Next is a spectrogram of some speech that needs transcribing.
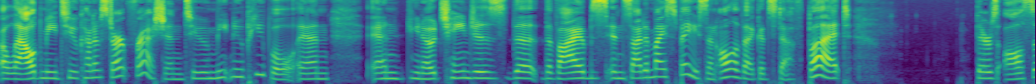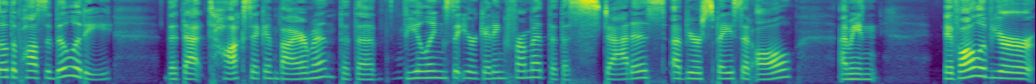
allowed me to kind of start fresh and to meet new people and and you know changes the the vibes inside of my space and all of that good stuff but there's also the possibility that that toxic environment that the feelings that you're getting from it that the status of your space at all i mean if all of your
